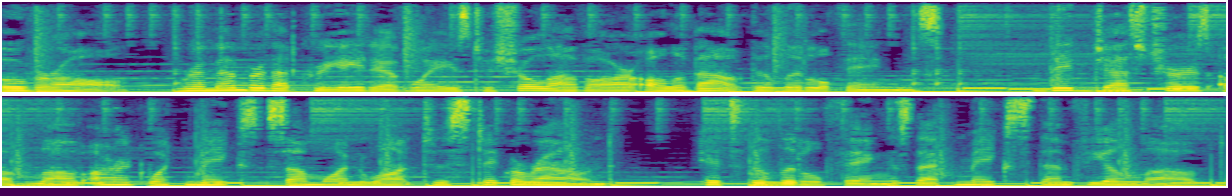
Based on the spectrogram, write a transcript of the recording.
Overall, remember that creative ways to show love are all about the little things. Big gestures of love aren't what makes someone want to stick around. It's the little things that makes them feel loved.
